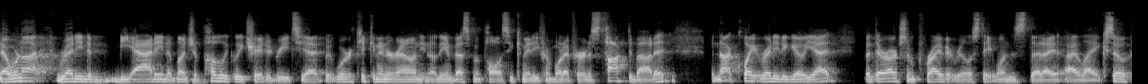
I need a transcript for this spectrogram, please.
Now we're not ready to be adding a bunch of publicly traded REITs yet, but we're kicking it around. You know, the investment policy committee, from what I've heard, has talked about it, but not quite ready to go yet. But there are some private real estate ones that I, I like. So,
